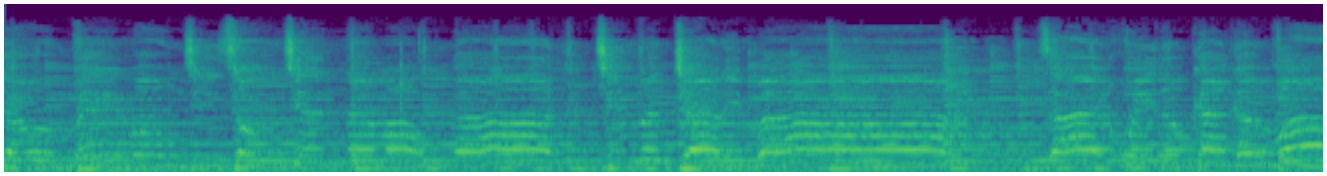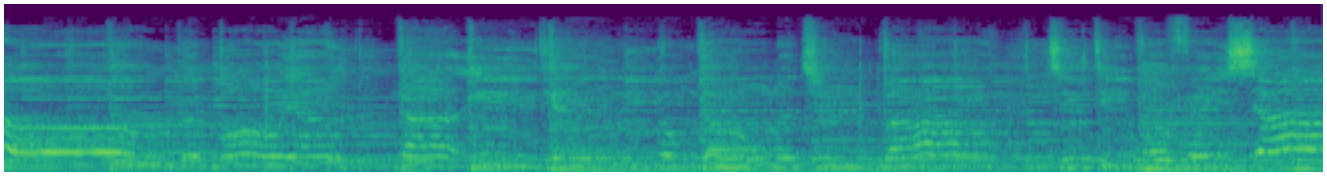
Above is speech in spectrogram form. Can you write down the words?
要没忘记从前的梦啊，亲吻这里吧，再回头看看我的模样，那一天你拥有了翅膀，请替我飞翔。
